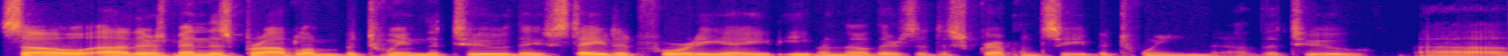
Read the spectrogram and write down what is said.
So uh, there's been this problem between the two. They've stayed at 48, even though there's a discrepancy between uh, the two uh,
